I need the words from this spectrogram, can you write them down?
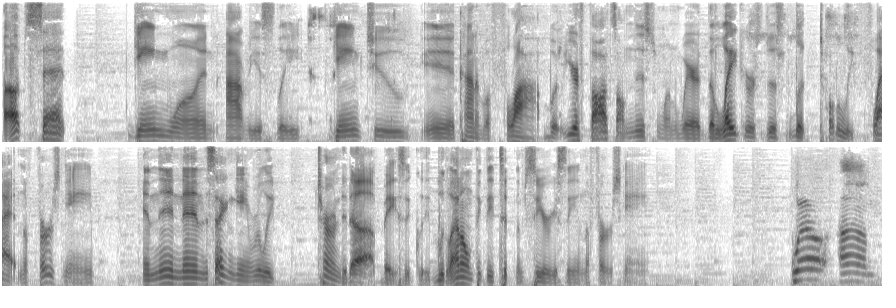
Upset game one, obviously. Game two, eh, kind of a flop. But your thoughts on this one, where the Lakers just looked totally flat in the first game, and then then the second game really turned it up. Basically, I don't think they took them seriously in the first game. Well, um,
